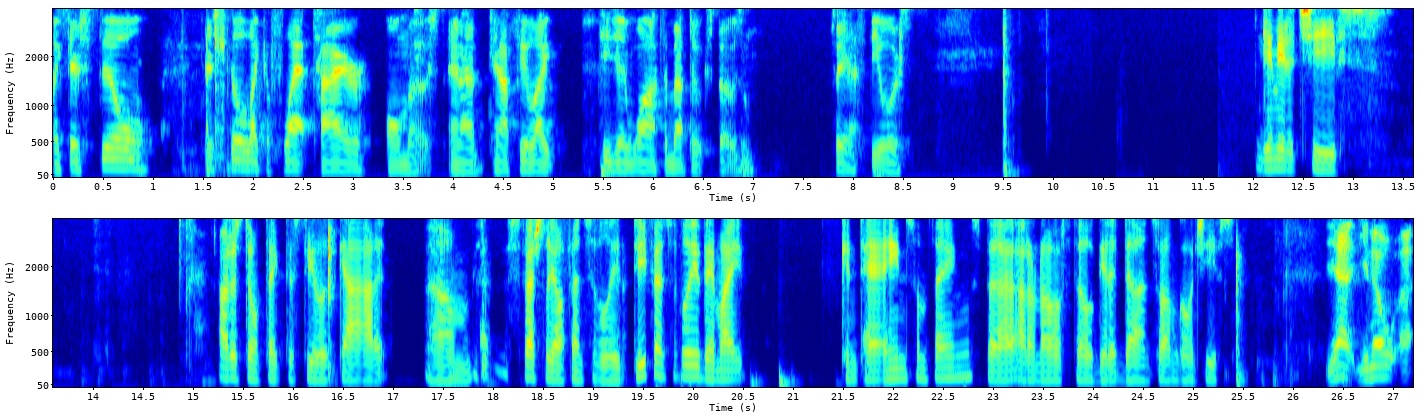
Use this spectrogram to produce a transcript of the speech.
Like they're still they're still like a flat tire almost, and I and I feel like T.J. Watt's about to expose them. So yeah, Steelers. Give me the Chiefs. I just don't think the Steelers got it, um, especially offensively. Defensively, they might contain some things, but I, I, don't know if they'll get it done. So I'm going Chiefs. Yeah, you know, uh,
